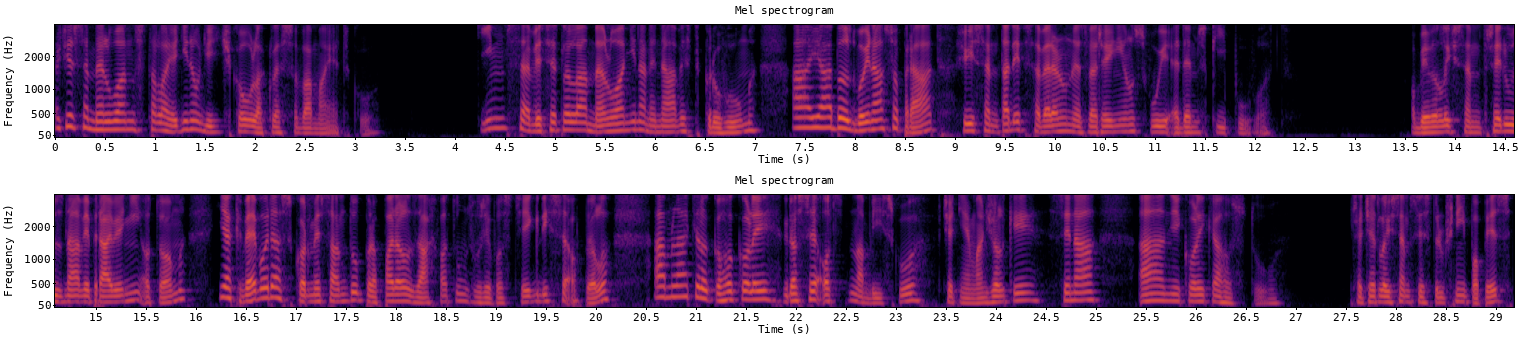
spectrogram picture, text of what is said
takže se Meluan stala jedinou dědičkou Laklesova majetku. Tím se vysvětlila Meluanina nenávist kruhům a já byl dvojnásob rád, že jsem tady v Severanu nezveřejnil svůj edemský původ. Objevil jsem tři různá vyprávění o tom, jak vévoda z Kormisantu propadal záchvatům zuřivosti, když se opil a mlátil kohokoliv, kdo se odstl na blízku, včetně manželky, syna a několika hostů. Přečetl jsem si stručný popis,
